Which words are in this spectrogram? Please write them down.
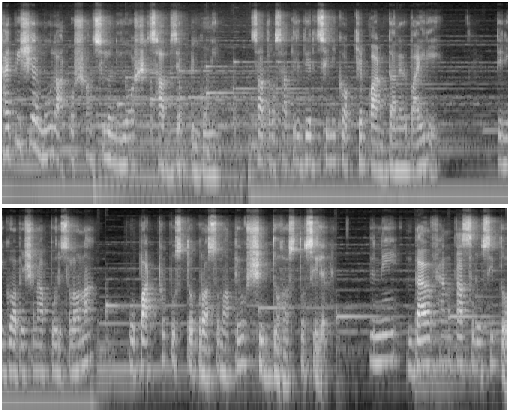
হাইপিসিয়ার মূল আকর্ষণ ছিল নিরস সাবজেক্ট গণিত। ছাত্রছাত্রীদের শ্রেণীকক্ষে পাঠদানের বাইরে তিনি গবেষণা, পরিচালনা ও পাঠ্যপুস্তক রচনাতেও সিদ্ধহস্ত ছিলেন। তিনি ডায়োফ্যান্তাস রচিত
